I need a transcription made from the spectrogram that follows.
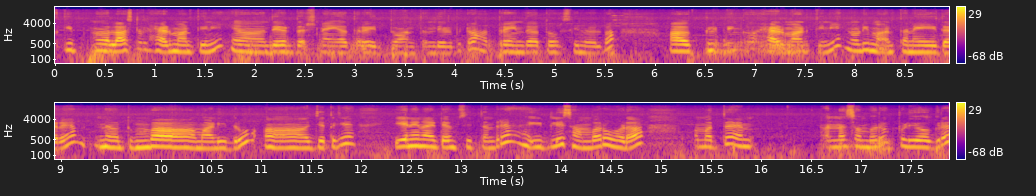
ಸ್ಕಿಪ್ ಲಾಸ್ಟಲ್ಲಿ ಹ್ಯಾಡ್ ಮಾಡ್ತೀನಿ. ದೇವ್ರ ದರ್ಶನ ಯಾವ ಥರ ಇತ್ತು ಅಂತಂದು ಹೇಳ್ಬಿಟ್ಟು ಹತ್ತಿರದಿಂದ ತೋರಿಸಿಲ್ವಲ್ವ? ಆ ಕ್ಲಿಪ್ಪಿಂಗು ಹ್ಯಾಡ್ ಮಾಡ್ತೀನಿ. ನೋಡಿ, ಮಾಡ್ತಾನೇ ಇದ್ದಾರೆ. ತುಂಬ ಮಾಡಿದರು. ಜೊತೆಗೆ ಏನೇನು ಐಟಮ್ಸ್ ಇತ್ತಂದರೆ, ಇಡ್ಲಿ, ಸಾಂಬಾರು, ವಡ, ಮತ್ತು ಅನ್ನ, ಸಾಂಬಾರು, ಪುಳಿಯೋಗರೆ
